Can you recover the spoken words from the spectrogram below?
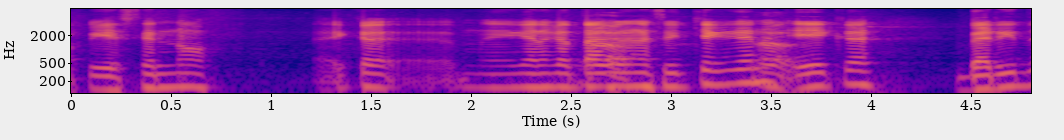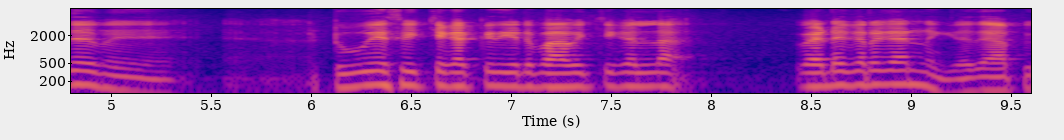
අපි එස්සෙන්නෝ එක මේ ගැන කතා කරන සිච්ච එක ගැන. ඒක බැරිද මේ ටුවේ සිච්ච එකක් දිට පාවිච්චි කරලා වැඩ කරගන්න කියද අපි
